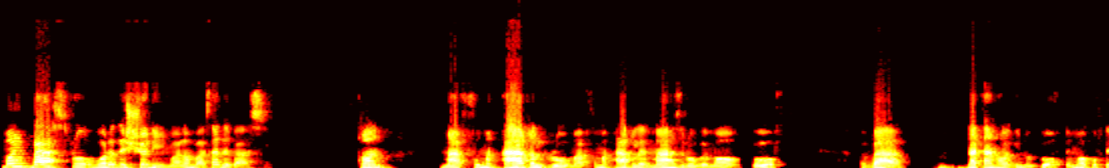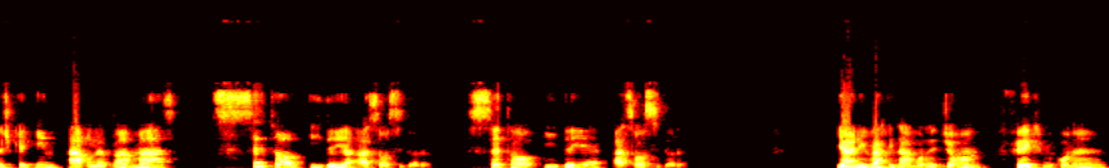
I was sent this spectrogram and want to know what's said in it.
ما این بحث رو وارد شدیم. الان وسط بحثیم. کانت مفهوم عقل رو مفهوم عقل محض رو به ما گفت و نه تنها اینو گفت به ما گفتش که این عقل محض سه تا ایده اساسی داره. سه تا ایده اساسی داره. یعنی وقتی در مورد جهان فکر می‌کنه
